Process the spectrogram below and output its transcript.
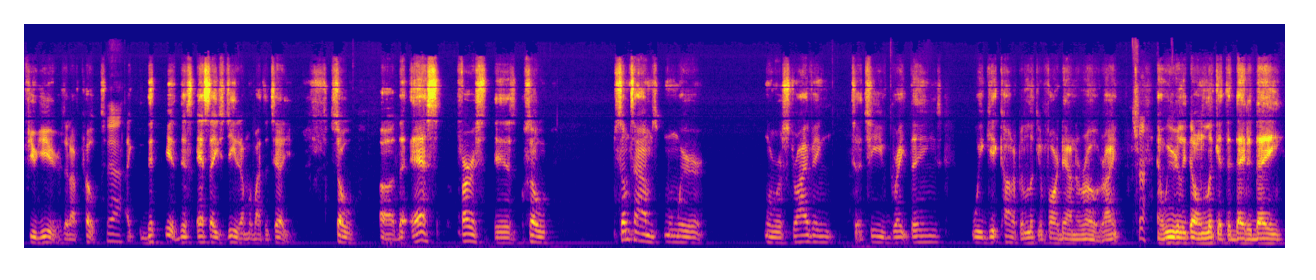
few years that I've coached. Yeah, like this, this SHG that I'm about to tell you. So uh, the S first is so sometimes when we're when we're striving to achieve great things, we get caught up in looking far down the road, right? Sure. And we really don't look at the day to day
